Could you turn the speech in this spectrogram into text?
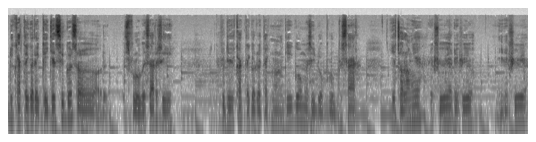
di kategori gadget sih gue selalu 10 besar sih. Tapi di kategori teknologi gue masih 20 besar. Ya tolong ya review ya review. Ya, review ya.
